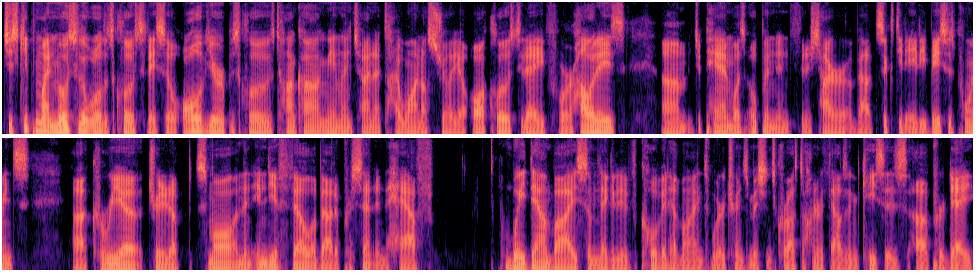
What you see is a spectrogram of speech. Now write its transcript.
just keep in mind, most of the world is closed today. So all of Europe is closed. Hong Kong, mainland China, Taiwan, Australia, all closed today for holidays. Um, Japan was open and finished higher about 60 to 80 basis points. Uh, Korea traded up small, and then India fell about a percent and a half, weighed down by some negative COVID headlines where transmissions crossed 100,000 cases uh, per day.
